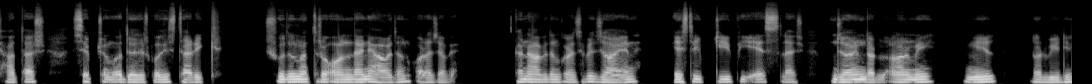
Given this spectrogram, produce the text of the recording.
সাতাশ সেপ্টেম্বর দুই হাজার পঁচিশ তারিখ শুধুমাত্র অনলাইনে আবেদন করা যাবে। এখানে আবেদন করা যাবে join S TPS slash join dot army mil dot BD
